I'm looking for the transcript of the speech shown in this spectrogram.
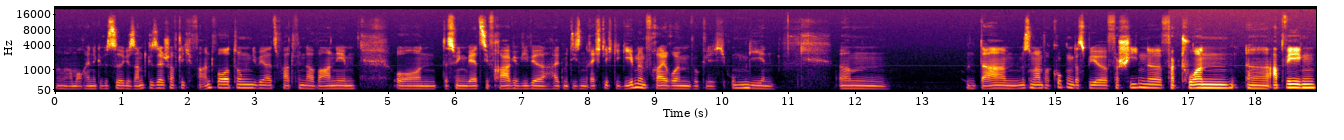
Wir haben auch eine gewisse gesamtgesellschaftliche Verantwortung, die wir als Pfadfinder wahrnehmen. Und deswegen wäre jetzt die Frage, wie wir halt mit diesen rechtlich gegebenen Freiräumen wirklich umgehen. Ähm, und da müssen wir einfach gucken, dass wir verschiedene Faktoren äh, abwägen,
